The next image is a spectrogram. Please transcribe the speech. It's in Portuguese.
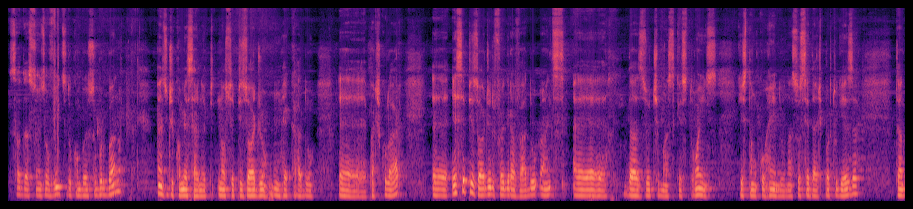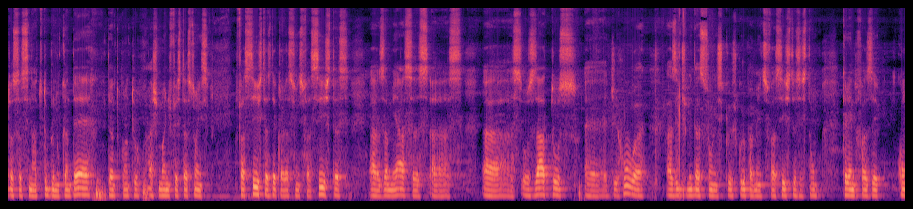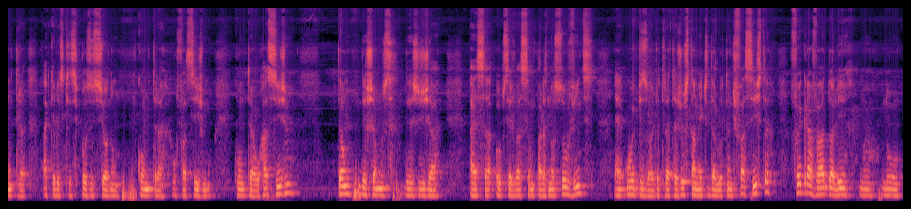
Saudações ouvintes do Comboio Suburbano. Antes de começar no nosso episódio, um recado é, particular. É, esse episódio ele foi gravado antes é, das últimas questões que estão ocorrendo na sociedade portuguesa, tanto o assassinato do Bruno Candé, tanto quanto as manifestações fascistas, declarações fascistas, as ameaças, as as, os atos é, de rua, as intimidações que os grupamentos fascistas estão querendo fazer contra aqueles que se posicionam contra o fascismo, contra o racismo. Então, deixamos desde já essa observação para os nossos ouvintes. É, o episódio trata justamente da luta antifascista. Foi gravado ali no, no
